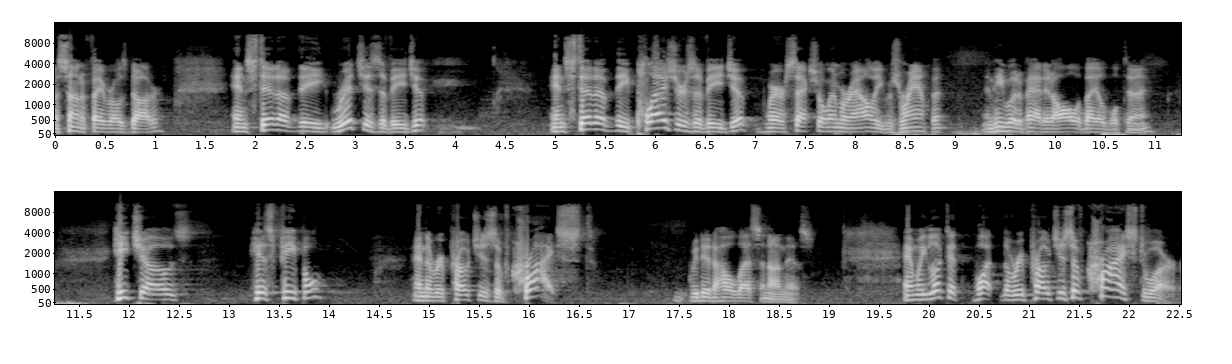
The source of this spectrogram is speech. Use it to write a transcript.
a son of Pharaoh's daughter, instead of the riches of Egypt, Instead of the pleasures of Egypt, where sexual immorality was rampant, and he would have had it all available to him, he chose his people and the reproaches of Christ. We did a whole lesson on this. And we looked at what the reproaches of Christ were.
